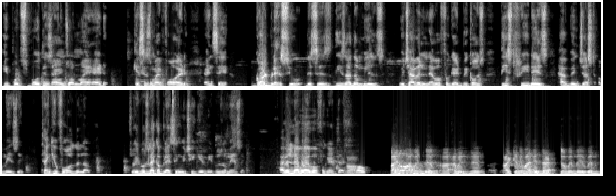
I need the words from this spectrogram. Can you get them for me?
he puts both his hands on my head, kisses my forehead, and say, God bless you. This is these are the meals which I will never forget because these three days have been just amazing. Thank you for all the love. So it was like a blessing which he gave me. It was amazing. I will never ever forget that. Wow. I know. I mean, uh, I mean, uh, I can imagine that. I mean, they, when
